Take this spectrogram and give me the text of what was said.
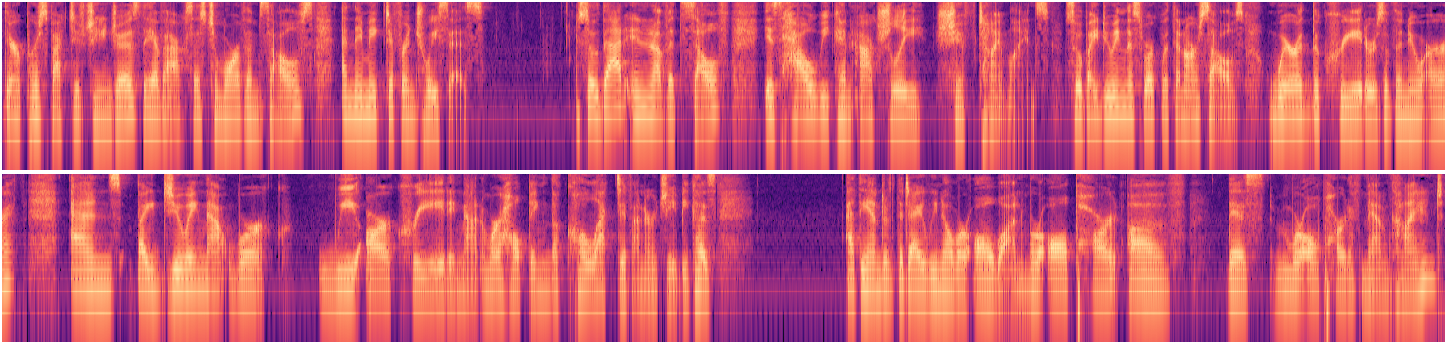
their perspective changes. They have access to more of themselves and they make different choices. So that in and of itself is how we can actually shift timelines. So by doing this work within ourselves, we're the creators of the new earth. And by doing that work we are creating that and we're helping the collective energy because at the end of the day, we know we're all one. We're all part of this. We're all part of mankind.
